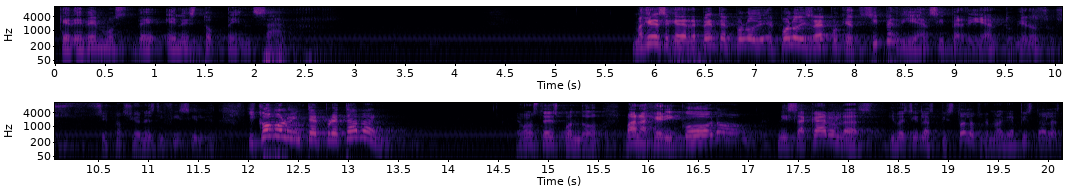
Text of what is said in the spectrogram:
que debemos de en esto pensar. Imagínense que de repente el pueblo, el pueblo de Israel, porque sí perdían, sí perdían, tuvieron sus situaciones difíciles. ¿Y cómo lo interpretaban? ustedes cuando van a Jericó, no, ni sacaron las, iba a decir las pistolas, porque no había pistolas,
